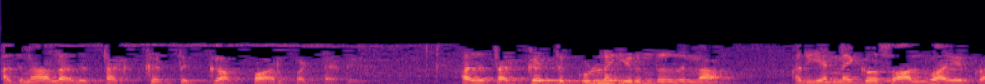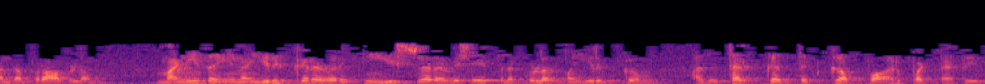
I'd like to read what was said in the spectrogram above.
அதனால அது தர்க்கத்துக்கு அப்பாற்பட்டது. அது தர்க்கத்துக்குள்ள இருந்ததுன்னா அது என்னைக்கோ சால்வ் ஆயிருக்கும் அந்த ப்ராப்ளம் மனித இனம் இருக்கிற வரைக்கும் ஈஸ்வர விஷயத்துல குழப்பம் இருக்கும். அது தர்க்கத்திற்கு அப்பாற்பட்டது.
